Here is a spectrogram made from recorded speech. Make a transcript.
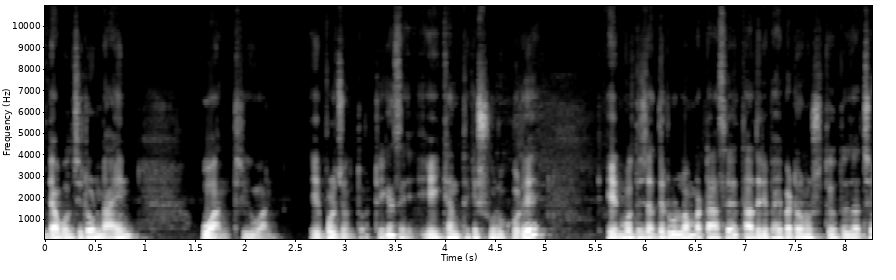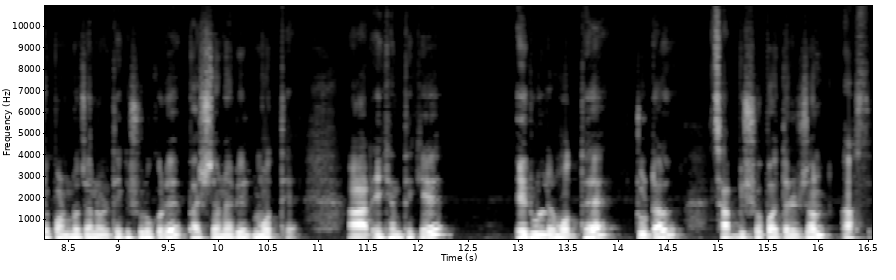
double zero nine one three one এ পর্যন্ত, ঠিক আছে? এইখান থেকে শুরু করে এর মধ্যে যাদের রোল নাম্বারটা আছে তাদের ভাইভাটা অনুষ্ঠিত হতে যাচ্ছে পনেরো জানুয়ারি থেকে শুরু করে বাইশ জানুয়ারির মধ্যে। আর এখান থেকে এই রুলের মধ্যে টোটাল ছাব্বিশশো পঁয়তাল্লিশ জন আছে।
